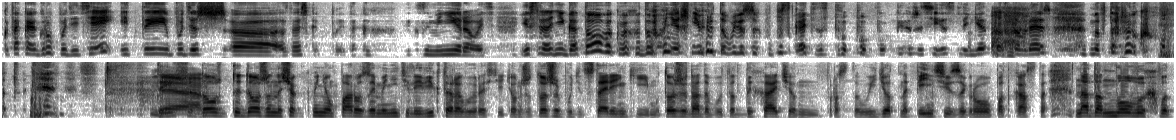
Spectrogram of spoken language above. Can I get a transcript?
такая группа детей, и ты будешь, э, знаешь, как бы так их экзаменировать. Если они готовы к выходу в внешний мир, то будешь их выпускать из этого убежища. Если нет, то оставляешь на второй год. Ты Да. еще должен, ты должен еще как минимум пару заменителей Виктора вырастить. Он же тоже будет старенький, ему тоже надо будет отдыхать, он просто уйдет на пенсию из игрового подкаста. Надо новых вот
